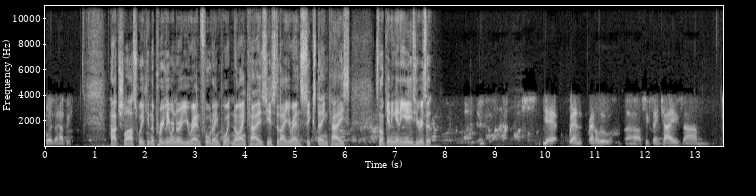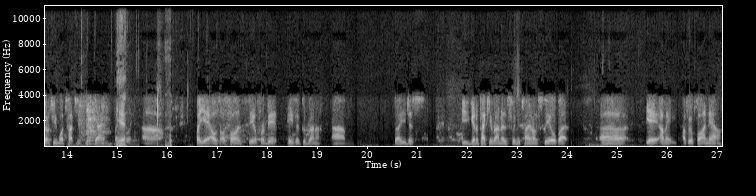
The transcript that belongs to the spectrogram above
boys are happy. Hutch, last week in the preliminary you ran 14.9 Ks. Yesterday you ran 16 Ks. It's not getting any easier, is it? Yeah, ran ran a little uh, 16 Ks. Um, got a few more touches this game. Basically. Yeah. Uh, but yeah, I was I was following Steele for a bit. He's a good runner. Um, so you just you got to pack your runners when you're playing on Steele. But uh, yeah, I mean, I feel fine now.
